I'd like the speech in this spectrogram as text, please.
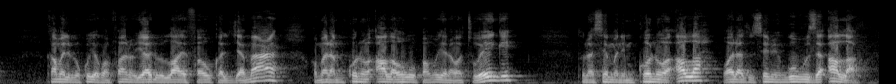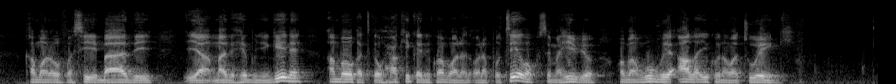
kama ilivyokuja kwa mfano yadullahi fauka ljamaa kwa maana mkono wa allah huko pamoja na watu wengi. Tunasema ni mkono wa allah wala tuseme nguvu za allah kama wanaofasiri baadhi ya madhehebu nyingine ambao katika uhakika ni kwamba wanapotea kwa kusema hivyo kwamba nguvu ya allah iko na watu wengi.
